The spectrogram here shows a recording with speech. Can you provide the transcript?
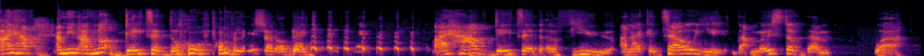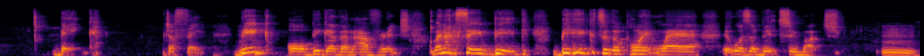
I have I mean I've not dated the whole population of Nigeria. I have dated a few, and I can tell you that most of them were big. Just say big mm-hmm. or bigger than average. When I say big, big to the point where it was a bit too much. Mm.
